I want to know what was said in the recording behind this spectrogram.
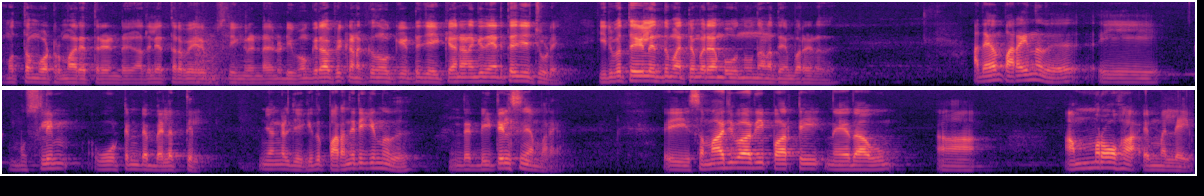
മൊത്തം വോട്ടർമാർ എത്രയുണ്ട്? അതിൽ എത്ര പേര് മുസ്ലിങ്ങളുണ്ട്? അതിന്റെ ഡെമോഗ്രാഫി കണക്ക് നോക്കിയിട്ട് ജയിക്കാനാണെങ്കിൽ നേരത്തെ ജയിച്ചൂടെ? ഇരുപത്തേഴിൽ എന്ത് മാറ്റം വരാൻ പോകുന്നു എന്നാണ് അദ്ദേഹം പറയുന്നത്. അദ്ദേഹം പറയുന്നത് ഈ മുസ്ലിം വോട്ടിന്റെ ബലത്തിൽ ഞങ്ങൾ ജയിക്കും. ഇത് പറഞ്ഞിരിക്കുന്നത് ഇതിന്റെ ഡീറ്റെയിൽസ് ഞാൻ പറയാം. ഈ സമാജ്വാദി പാർട്ടി നേതാവും അമ്രോഹ എം എൽ എയും.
